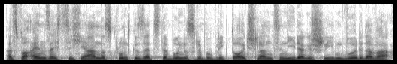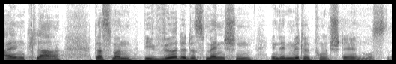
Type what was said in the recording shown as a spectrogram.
Als vor 61 Jahren das Grundgesetz der Bundesrepublik Deutschland niedergeschrieben wurde, da war allen klar, dass man die Würde des Menschen in den Mittelpunkt stellen musste.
